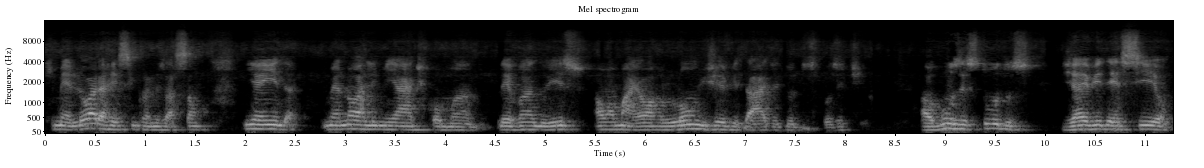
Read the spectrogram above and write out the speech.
que melhore a ressincronização e ainda menor limiar de comando, levando isso a uma maior longevidade do dispositivo. Alguns estudos já evidenciam,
